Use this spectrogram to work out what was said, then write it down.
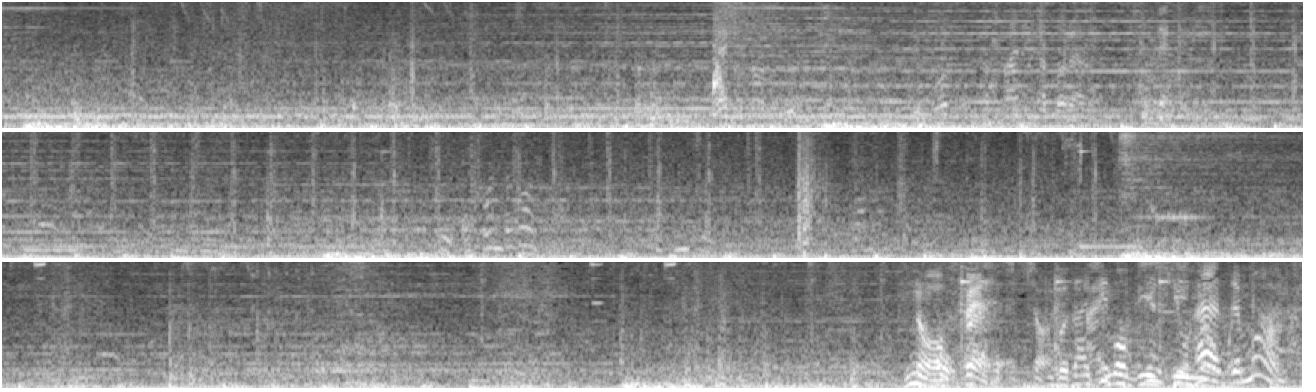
Offense, but I didn't you had them on.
